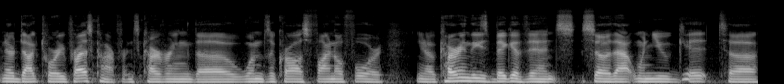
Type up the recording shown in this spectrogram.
introductory press conference covering the women's lacrosse Final Four. You know, covering these big events so that when you get to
